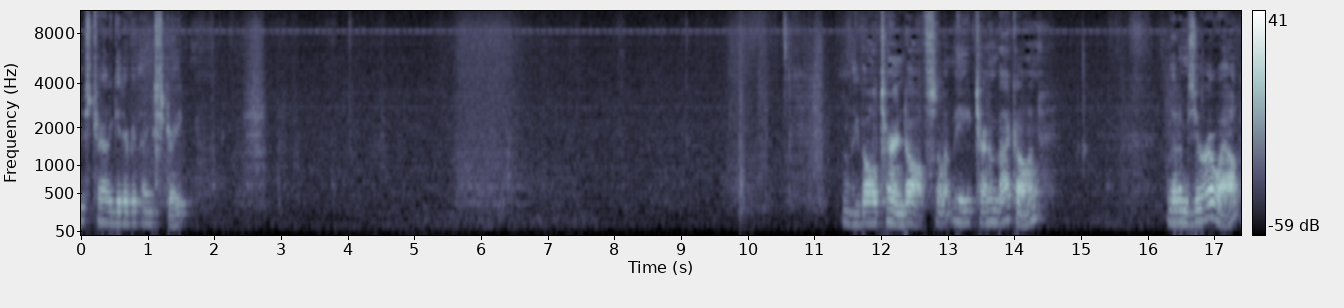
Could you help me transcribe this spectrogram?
Just try to get everything straight. Well, they've all turned off, so let me turn them back on. Let them zero out.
